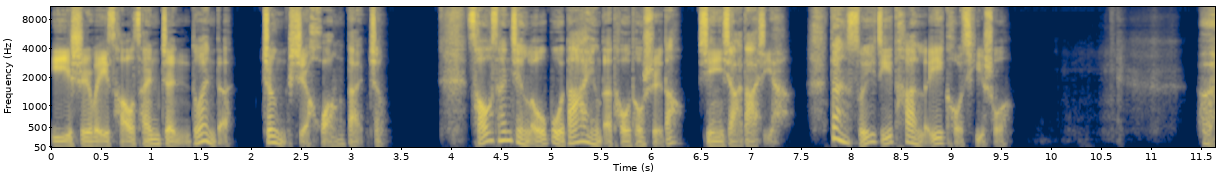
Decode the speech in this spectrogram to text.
医师为曹参诊断的正是黄疸症。曹参见楼部答应的头头是道，心下大喜啊，但随即叹了一口气说：“唉，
